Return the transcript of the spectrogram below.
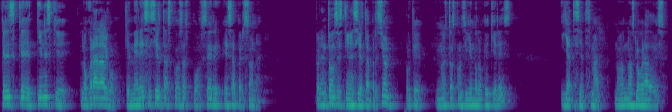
crees que tienes que lograr algo, que mereces ciertas cosas por ser esa persona. Pero entonces tienes cierta presión, porque no estás consiguiendo lo que quieres y ya te sientes mal, no, no has logrado eso.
